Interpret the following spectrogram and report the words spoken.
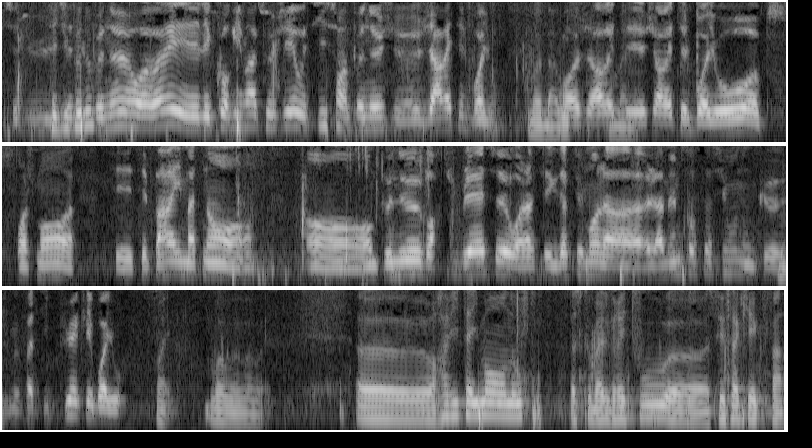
C'est du, C'est du pneu ouais, ouais, et les Corima que j'ai aussi sont un pneu. J'ai arrêté le boyau. Ouais, bah oui. Ouais, j'ai arrêté, j'ai arrêté le boyau. euh, pff, franchement, c'est pareil maintenant en, en, en pneu, voire tubeless. Voilà, c'est exactement la, la même sensation. Donc euh, je me fatigue plus avec les boyaux. Ouais, ouais, ouais, ouais. ouais. Euh, ravitaillement en eau, parce que malgré tout, euh, c'est ça qui est, enfin,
